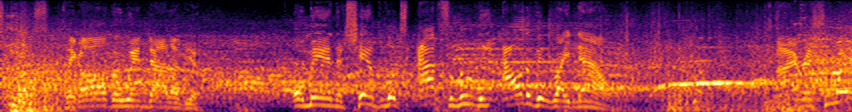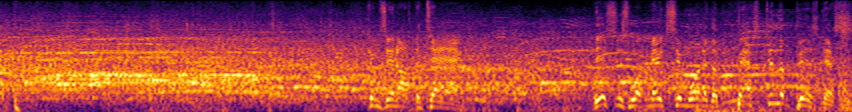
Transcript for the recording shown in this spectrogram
Jeez. Take all the wind out of you. Oh, man, the champ looks absolutely out of it right now. Irish whip. Comes in off the tag. This is what makes him one of the best in the business.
